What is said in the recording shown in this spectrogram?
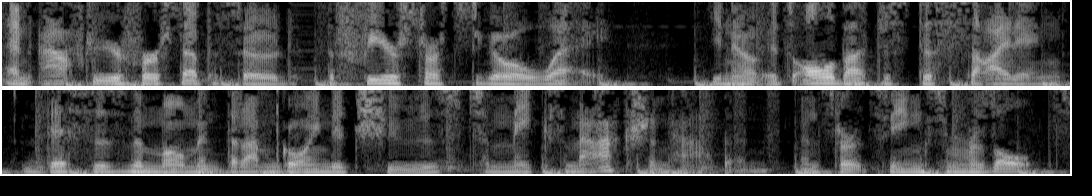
and after your first episode, the fear starts to go away. You know, it's all about just deciding this is the moment that I'm going to choose to make some action happen and start seeing some results.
